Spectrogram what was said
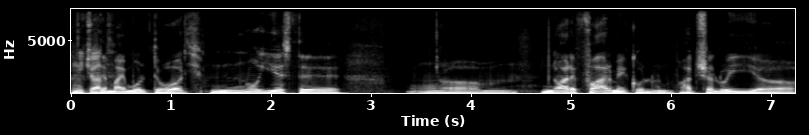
Niciodată. de mai multe ori. Nu este... Um, nu are farmecul acelui uh,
